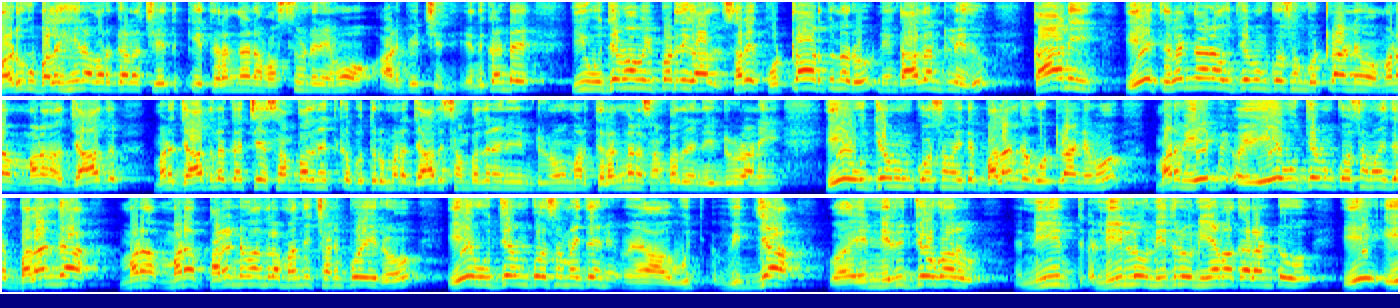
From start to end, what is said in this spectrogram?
బడుగు బలహీన వర్గాల చేతికి తెలంగాణ వస్తుండేనేమో అనిపించింది. ఎందుకంటే ఈ ఉద్యమం ఇప్పటిది కాదు. సరే కొట్లాడుతున్నారు నేను కాదంటలేదు. కానీ ఏ తెలంగాణ ఉద్యమం కోసం కొట్లాడినేమో మనం మన జాతు మన జాతులకు వచ్చే సంపదన ఎత్తుకపోతున్నారు మన జాతి సంపదన తింటున్నాం మన తెలంగాణ సంపదన తింటున్నారు అని ఏ ఉద్యమం కోసం అయితే బలంగా కొట్లాడినేమో మనం ఏ ఏ ఉద్యమం కోసం అయితే బలంగా మన మన పన్నెండు వందల మంది చనిపోయారో ఏ ఉద్యమం కోసం అయితే విద్య నిరుద్యోగాలు నీ నీళ్ళు నిధులు నియామకాలు అంటూ ఏ ఏ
